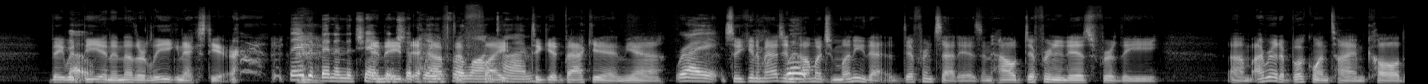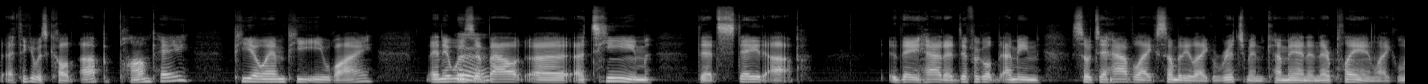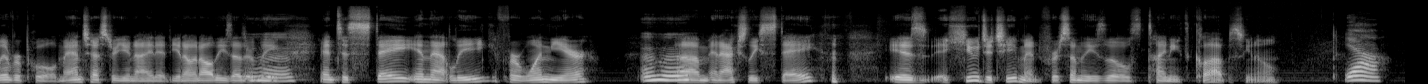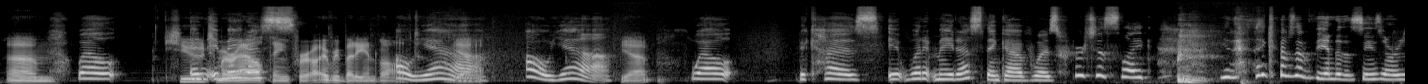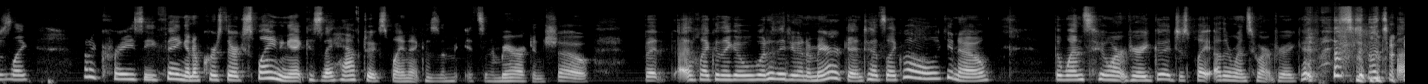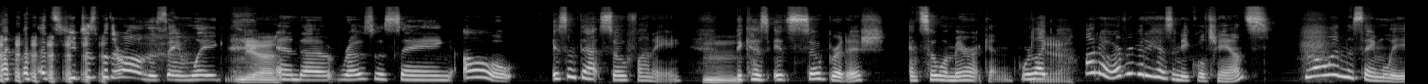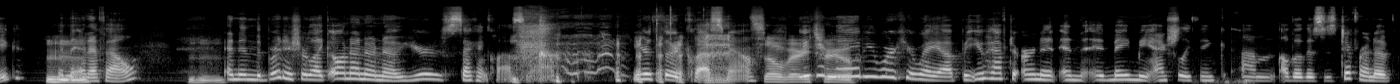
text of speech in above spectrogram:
they would Oh. be in another league next year, They'd have been in the championship league for a long time. to get back in. Yeah. right. So you can imagine Well- how much money that difference that is, and how different it is for the. Um, I read a book one time called I think it was called Up Pompey, P O M P E Y, and it was about uh, a team that stayed up. They had a difficult. I mean, so to have like somebody like Richmond come in and they're playing like Liverpool, Manchester United, you know, and all these other leagues, and to stay in that league for one year um, and actually stay is a huge achievement for some of these little tiny clubs. You know, Yeah. um, Well, huge morale us- thing for everybody involved. oh yeah. Oh yeah. yeah, Well, because it what it made us think of was we're just like, you know, it comes up at the end of the season. We're just like, what a crazy thing. And of course, they're explaining it because they have to explain it because it's an American show. But like when they go, well, what do they do in America? And Ted's like, well, you know, the ones who aren't very good just play other ones who aren't very good most of the time. That's, you just, but they're all in the same league. yeah, And uh, Rose was saying, "Oh, isn't that so funny? Mhm. Because it's so British and so American. We're like, Yeah. oh no, everybody has an equal chance. You're all in the same league in the Mhm. NFL." Mhm. And then the British are like, "Oh no, no, no, you're second class now. you're third class now." so very you can true. maybe work your way up, but you have to earn it. And it made me actually think, um, although this is different, of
